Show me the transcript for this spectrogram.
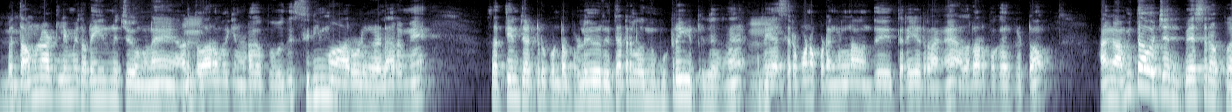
இப்ப தமிழ்நாட்டிலயுமே தொடங்கிருன்னு வச்சுக்கோங்களேன். அடுத்த. வாரம் வரைக்கும் நடக்க போகுது. சினிமா ஆர்வலர்கள் எல்லாருமே சத்தியம் தேட்டர் போன்ற பல்வேறு தேட்டர்ல வந்து முற்றுகிட்டு இருக்காங்க. நிறைய சிறப்பான படங்கள்லாம் வந்து திரையிடுறாங்க. அதெல்லாம் ஒரு பக்கம் இருக்கட்டும். அங்க அமிதாப் பச்சன் பேசுறப்ப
